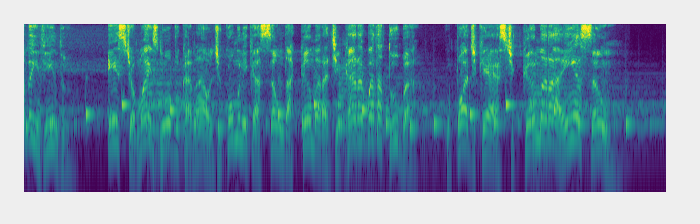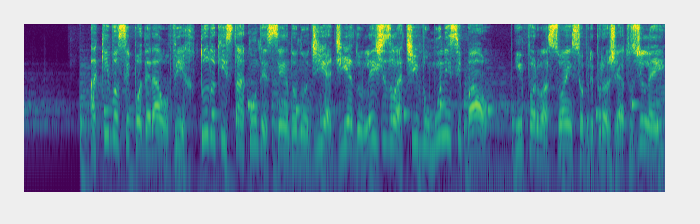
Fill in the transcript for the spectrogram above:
bem-vindo. Este é o mais novo canal de comunicação da Câmara de Caraguatatuba, o podcast Câmara em Ação. Aqui você poderá ouvir tudo o que está acontecendo no dia a dia do Legislativo Municipal. Informações sobre projetos de lei,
